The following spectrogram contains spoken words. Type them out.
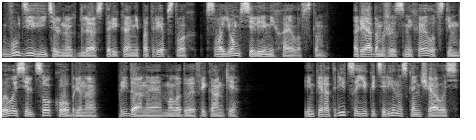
в удивительных для старика непотребствах в своем селе Михайловском. Рядом же с Михайловским было сельцо Кобрина, приданное молодой африканке. Императрица Екатерина скончалась,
